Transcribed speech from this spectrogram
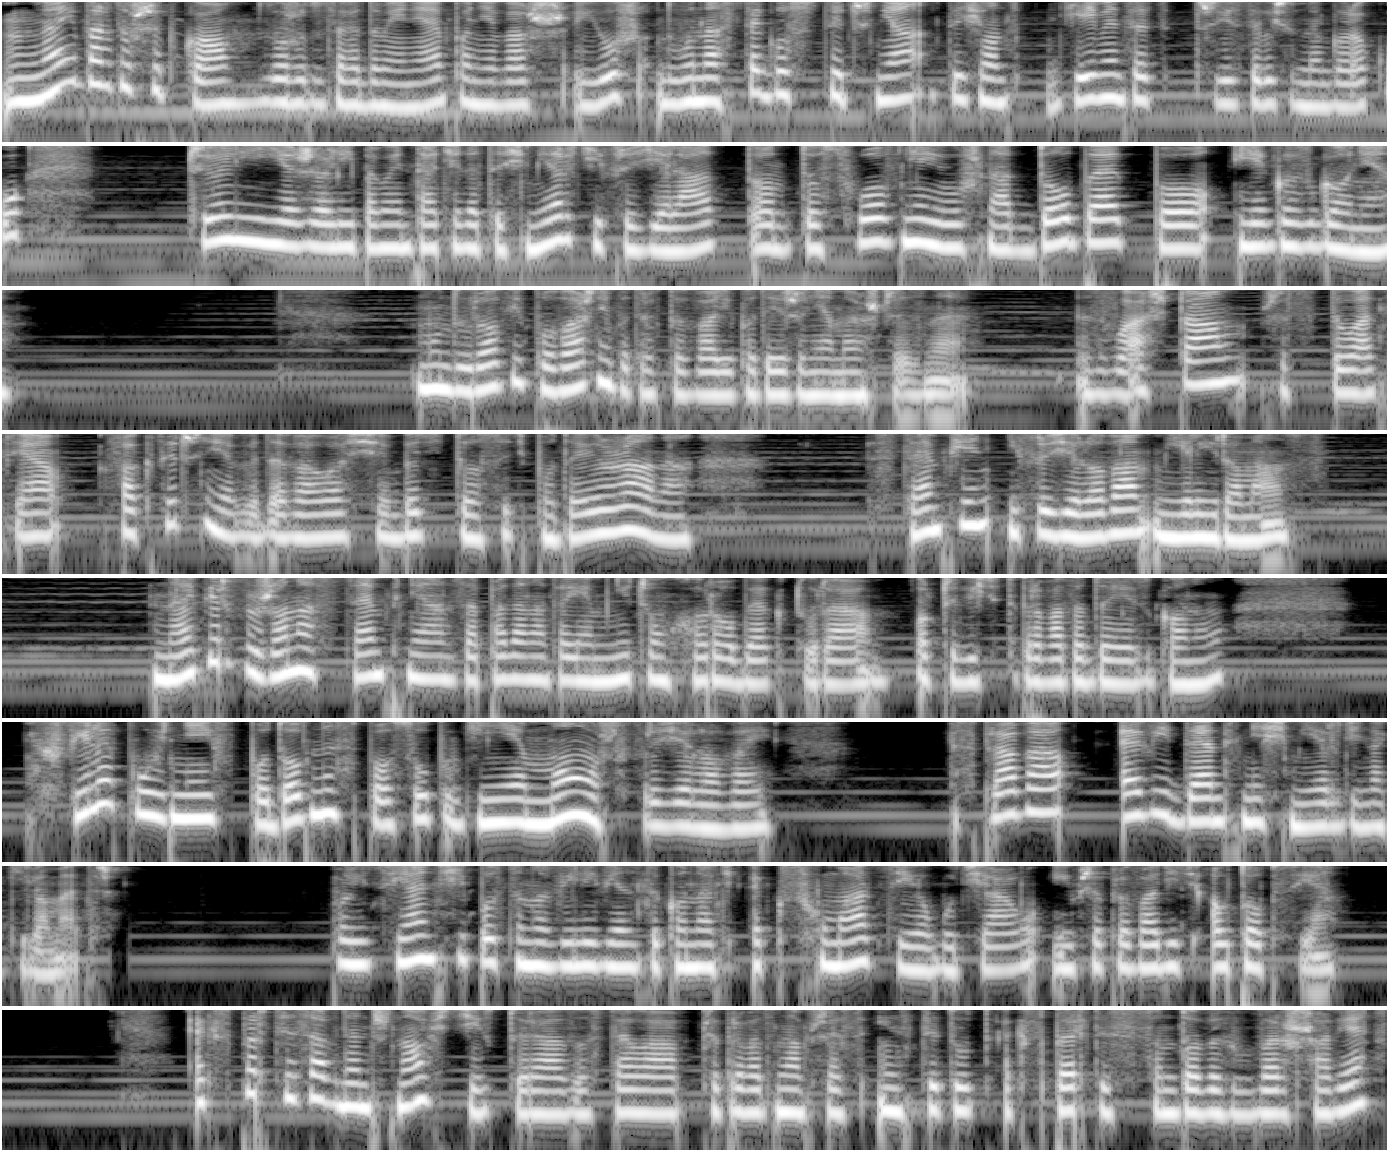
No i bardzo szybko złożył to zawiadomienie, ponieważ już 12 stycznia 1937 roku, czyli jeżeli pamiętacie datę śmierci Fryziela, to dosłownie już na dobę po jego zgonie. Mundurowi poważnie potraktowali podejrzenia mężczyzny, zwłaszcza, że sytuacja faktycznie wydawała się być dosyć podejrzana. Stępień i Fryzielowa mieli romans – Najpierw żona stępnia zapada na tajemniczą chorobę, która oczywiście doprowadza do jej zgonu. Chwilę później w podobny sposób ginie mąż fryzielowej. Sprawa ewidentnie śmierdzi na kilometr. Policjanci postanowili więc dokonać ekshumacji obu ciał i przeprowadzić autopsję. Ekspertyza wnętrzności, która została przeprowadzona przez Instytut Ekspertyz Sądowych w Warszawie,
